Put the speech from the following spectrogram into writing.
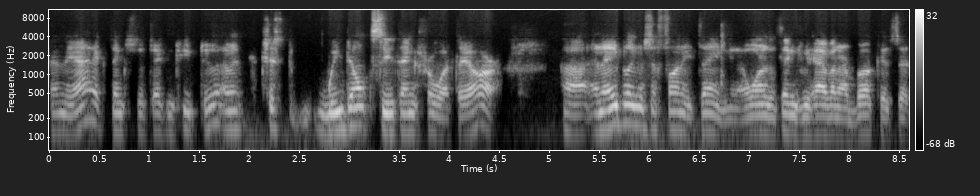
then the addict thinks that they can keep doing. I mean, just we don't see things for what they are. Uh, enabling is a funny thing. You know, one of the things we have in our book is that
